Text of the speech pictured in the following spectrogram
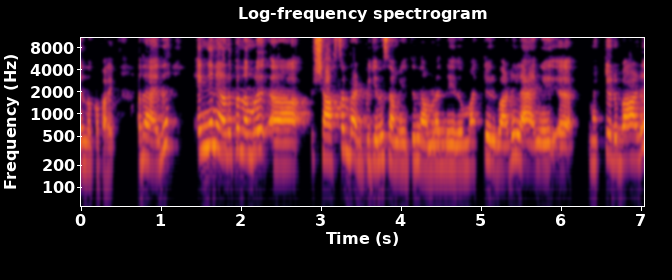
എന്നൊക്കെ പറയും. അതായത് എങ്ങനെയാണ് ഇപ്പൊ നമ്മൾ ശാസ്ത്രം പഠിപ്പിക്കുന്ന സമയത്ത് നമ്മൾ എന്ത് ചെയ്തു? മറ്റൊരുപാട് ലാംഗ്വേജ് മറ്റൊരുപാട്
